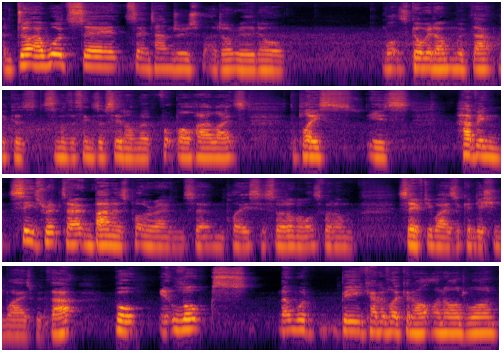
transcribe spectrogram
I, don't, I would say St Andrews, but I don't really know what's going on with that because some of the things I've seen on the football highlights, the place is having seats ripped out and banners put around in certain places. So I don't know what's going on safety wise or condition wise with that. But it looks that would be kind of like an, an odd one.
